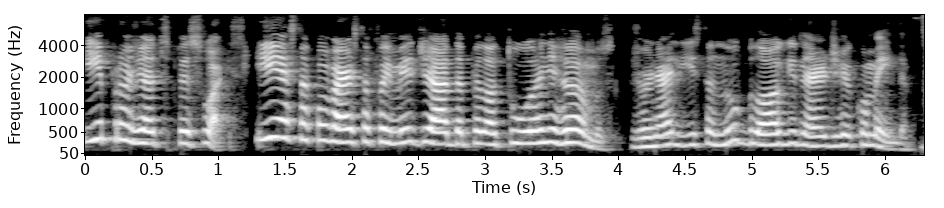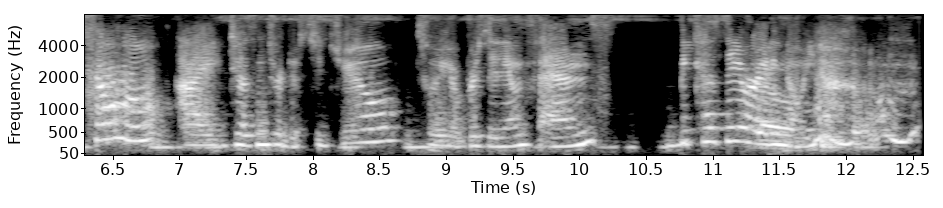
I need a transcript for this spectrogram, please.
e projetos pessoais. E esta conversa foi mediada pela Tuane Ramos, jornalista no blog Nerd Recomenda. So, I just introduced you to your Brazilian fans because they already know you.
